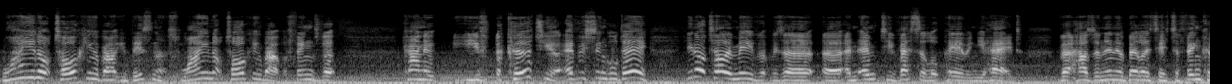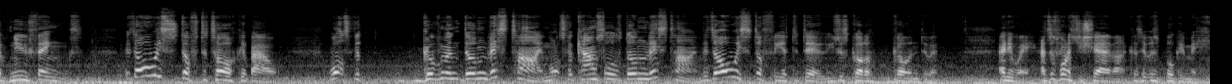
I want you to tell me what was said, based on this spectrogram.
Why are you not talking about your business? Why are you not talking about the things that kind of you've occur to you every single day? You're not telling me that there's a, a an empty vessel up here in your head that has an inability to think of new things. There's always stuff to talk about. What's the government done this time? What's the council's done this time? There's always stuff for you to do. You just got to go and do it. Anyway, I just wanted to share that because it was bugging me.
